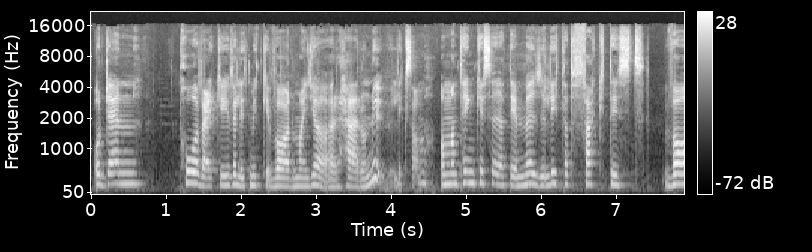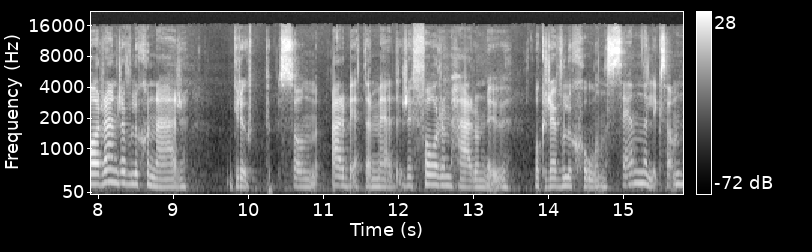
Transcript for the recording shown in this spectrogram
Och den påverkar ju väldigt mycket vad man gör här och nu. Liksom. Om man tänker sig att det är möjligt att faktiskt vara en revolutionär grupp som arbetar med reform här och nu och revolution sen liksom,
